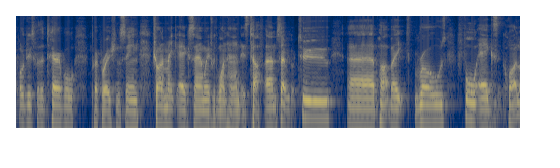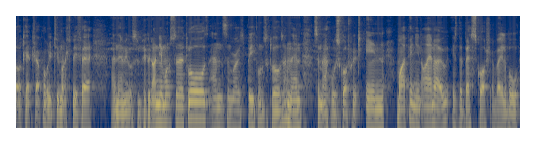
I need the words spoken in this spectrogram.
Apologies for the terrible preparation scene. Trying to make egg sandwich with one hand is tough. Um, so we've got two uh, part baked rolls, four eggs, quite a lot of ketchup, probably too much to be fair. And then we've got some pickled onion monster claws and some roast beef monster claws and then some apple squash, which in my opinion, IMO is the best squash available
